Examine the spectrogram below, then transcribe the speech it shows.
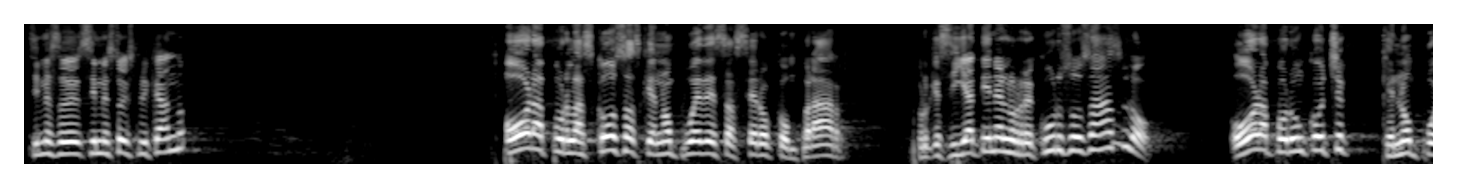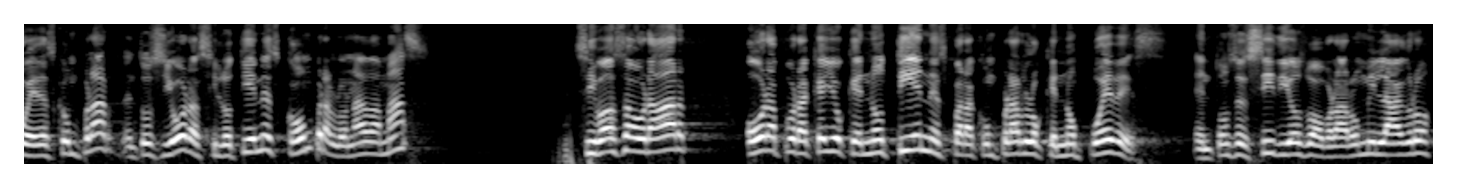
¿Sí me estoy, me estoy explicando? Ora por las cosas que no puedes hacer o comprar. Porque si ya tienes los recursos, hazlo. Ora por un coche que no puedes comprar. Entonces, si oras, si lo tienes, cómpralo nada más. Si vas a orar, ora por aquello que no tienes para comprar lo que no puedes. Entonces, sí, Dios va a obrar un milagro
